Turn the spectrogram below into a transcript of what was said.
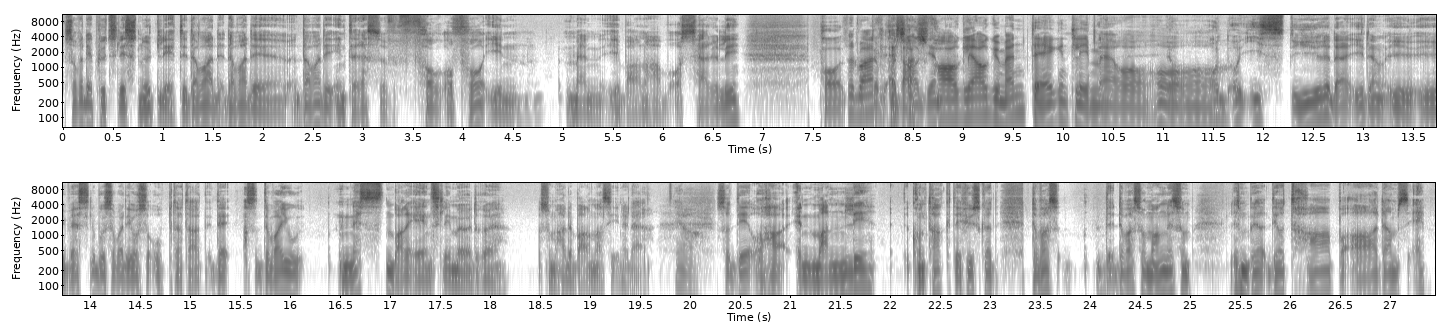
så, var det, plutselig snudd litt. Da var, det, da, var da var det, interesse for å få inn menn i barnehage, og særlig på, så det var et slags faglig argument egentlig med å, å... Ja, og, og, i styret der i, den, i, i Veslebo så var de også opptatt av at det, altså, det var jo nesten bare enslige mødre som hadde barna sine der. Ja. Så det å ha en mannlig kontakt Jeg husker at det var, det, var så mange som liksom, Det å ta på Adams eple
